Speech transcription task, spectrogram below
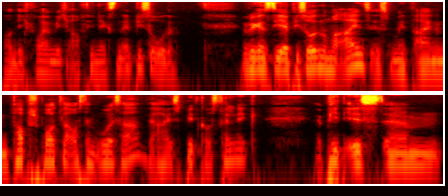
Und ich freue mich auf die nächsten Episode. Übrigens, die Episode Nummer eins ist mit einem Top-Sportler aus den USA, der heißt Pete Kostelnik. Pete ist ähm,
